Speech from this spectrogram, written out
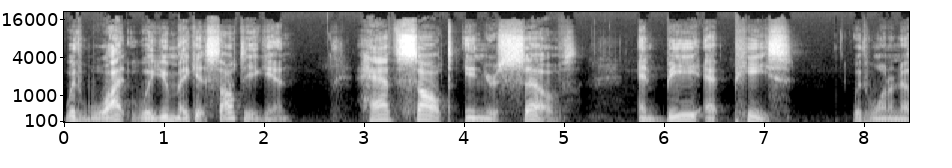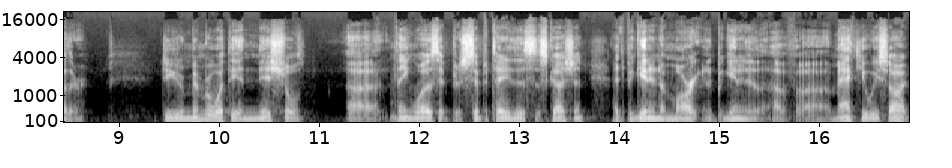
with what will you make it salty again? Have salt in yourselves and be at peace with one another. Do you remember what the initial uh, thing was that precipitated this discussion at the beginning of Mark and the beginning of uh, Matthew? We saw it.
